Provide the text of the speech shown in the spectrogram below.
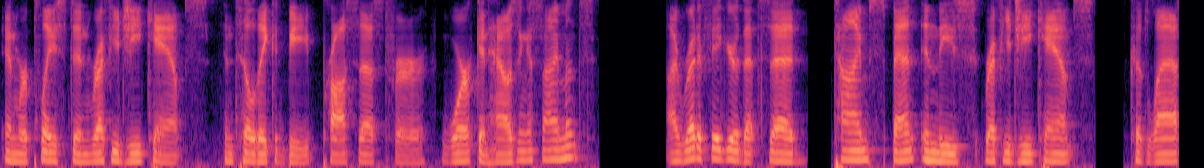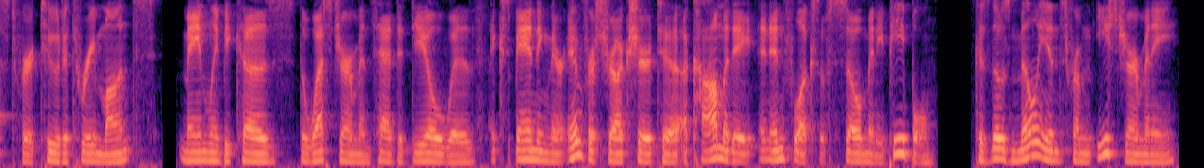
and were placed in refugee camps until they could be processed for work and housing assignments. I read a figure that said time spent in these refugee camps could last for two to three months mainly because the West Germans had to deal with expanding their infrastructure to accommodate an influx of so many people. Because those millions from East Germany,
